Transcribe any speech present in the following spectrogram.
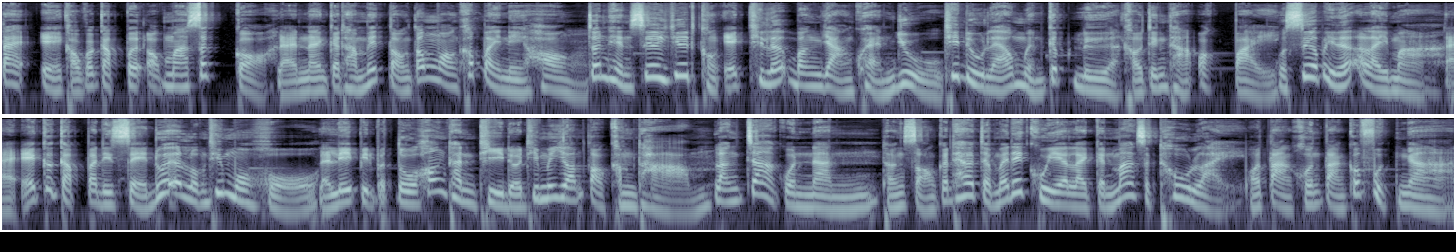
แต่เอกเขาก็กลับเปิดออกมาสักก่อนและนั่นก็ทำให้ตองต้องมองเข้าไปในห้อง จนเห็นเสื้อยืดของเอ็กที่เลอะบางอย่างแขวนอยู่ ที่ดูแล้วเหมือนกับเลือดเขาจึงถามออกไปว่าเสื้อไปเลอะอะไรมา แต่เอ็กก็กลับปฏิเสธด้วยอารมณ์ที่โมโห และรีบปิดประตูห้องทันทีโดยที่ไม่ยอมตอบคำถาม หลังจากวันนั้น ทั้งสองก็แทบจะไม่ได้คุยอะไรกันมากสักเท่าไหร่เพราะต่างคนต่างก็ฝึกงาน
